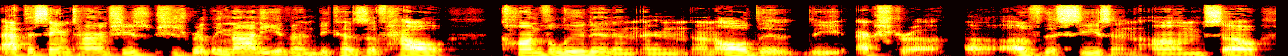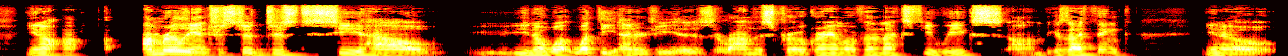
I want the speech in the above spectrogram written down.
at the same time, she's she's really not even because of how convoluted and, and, and all the the extra uh, of this season. Um, so you know, I, I'm really interested just to see how you know what what the energy is around this program over the next few weeks um, because I think you know,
